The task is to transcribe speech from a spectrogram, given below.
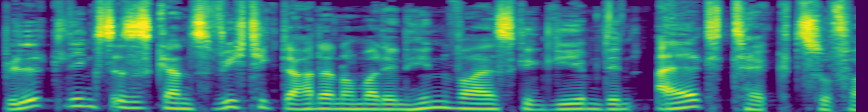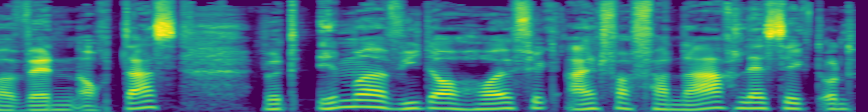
Bildlinks ist es ganz wichtig, da hat er nochmal den Hinweis gegeben, den Alt-Tag zu verwenden. Auch das wird immer wieder häufig einfach vernachlässigt und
